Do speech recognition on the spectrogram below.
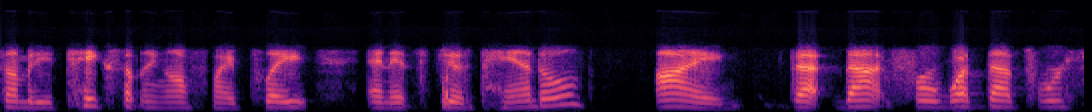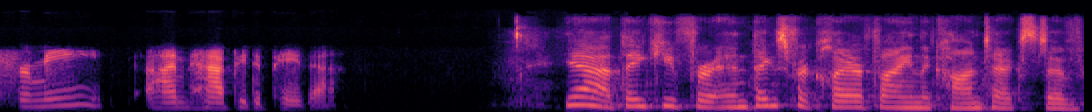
somebody takes something off my plate and it's just handled i that that for what that's worth for me i'm happy to pay that yeah, thank you for and thanks for clarifying the context of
